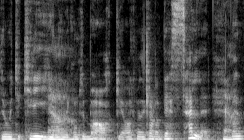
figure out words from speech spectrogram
dro ut i krigen Ja. og de kom tilbake. og alt, Men det er klart at det selger. Ja. Men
